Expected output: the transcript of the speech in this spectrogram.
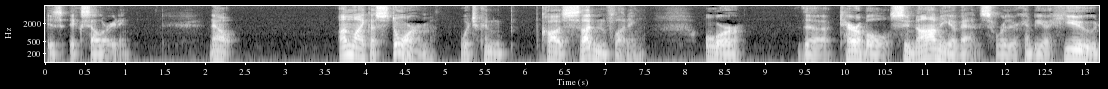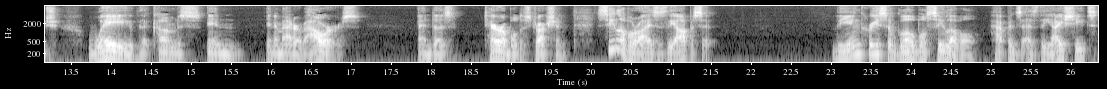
is accelerating. Now, unlike a storm, which can cause sudden flooding, or the terrible tsunami events where there can be a huge wave that comes in in a matter of hours and does terrible destruction. Sea level rise is the opposite. The increase of global sea level happens as the ice sheets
